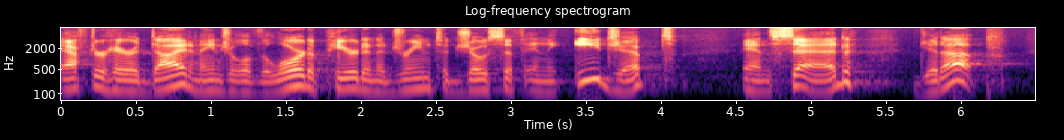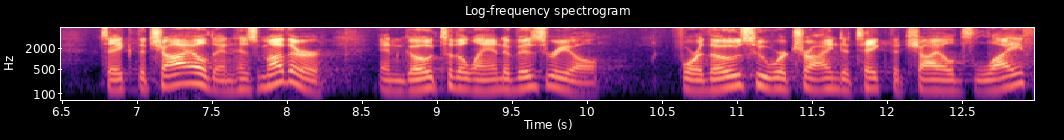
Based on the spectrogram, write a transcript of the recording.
After Herod died, an angel of the Lord appeared in a dream to Joseph in Egypt and said, Get up, take the child and his mother, and go to the land of Israel for those who were trying to take the child's life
